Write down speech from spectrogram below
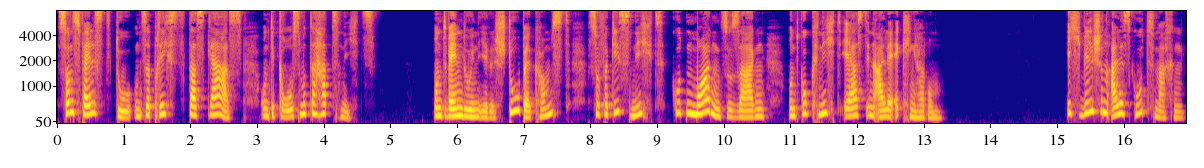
sonst fällst du und zerbrichst das Glas, und die Großmutter hat nichts. Und wenn du in ihre Stube kommst, so vergiss nicht, guten Morgen zu sagen und guck nicht erst in alle Ecken herum. Ich will schon alles gut machen,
